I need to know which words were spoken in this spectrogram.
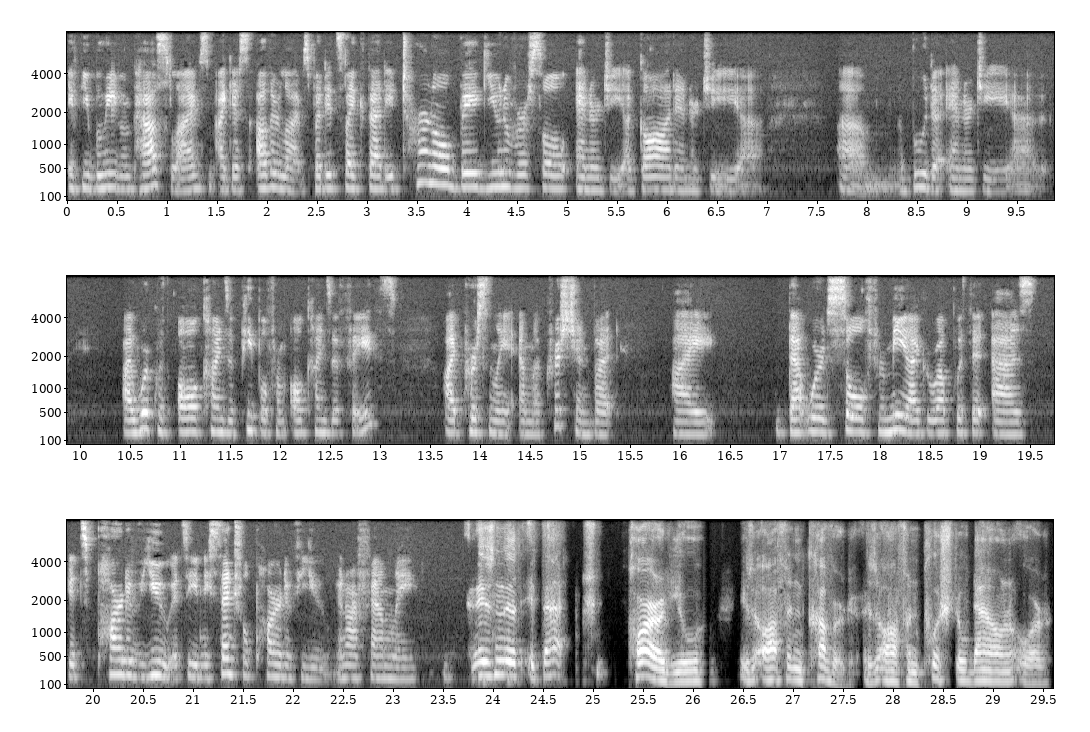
If you believe in past lives i guess other lives but it's like that eternal big universal energy a god energy uh, um, buddha energy uh, i work with all kinds of people from all kinds of faiths i personally am a christian but i that word soul for me, I grew up with it as it's part of you. It's an essential part of you in our family. And isn't it, it that part of you is often covered, is often pushed down or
